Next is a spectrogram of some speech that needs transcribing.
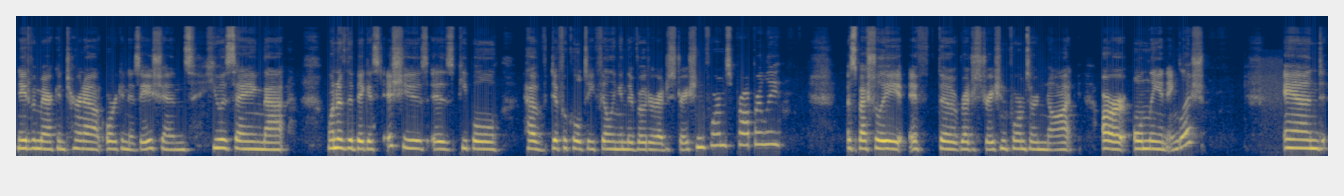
Native American turnout organizations. He was saying that one of the biggest issues is people have difficulty filling in their voter registration forms properly, especially if the registration forms are not are only in English. And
